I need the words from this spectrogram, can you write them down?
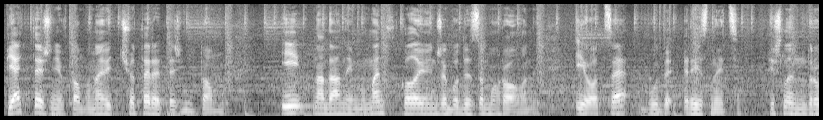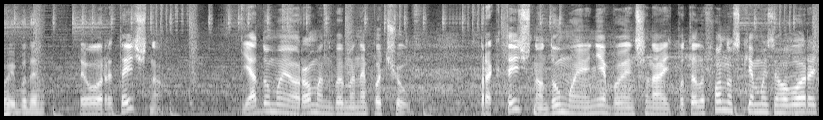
5 тижнів тому, навіть 4 тижні тому. І на даний момент, коли він вже буде замурований. І оце буде різниця. Пішли на другий будинок. Теоретично, я думаю, Роман би мене почув. Практично, думаю, ні, бо він ще навіть по телефону з кимось говорить.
